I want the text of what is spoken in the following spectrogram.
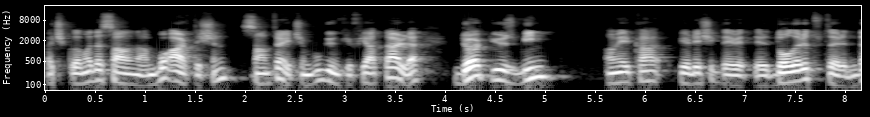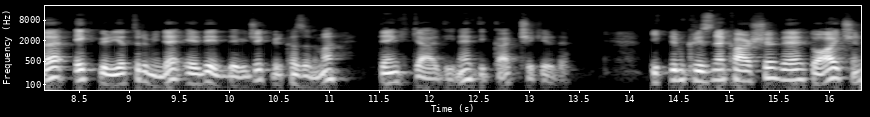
Açıklamada sağlanan bu artışın santral için bugünkü fiyatlarla 400 bin Amerika Birleşik Devletleri doları tutarında ek bir yatırım ile elde edilebilecek bir kazanıma denk geldiğine dikkat çekildi. İklim krizine karşı ve doğa için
